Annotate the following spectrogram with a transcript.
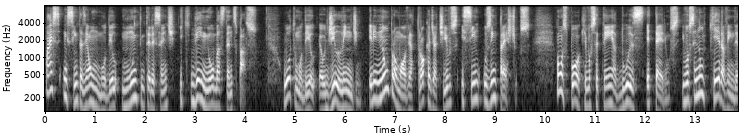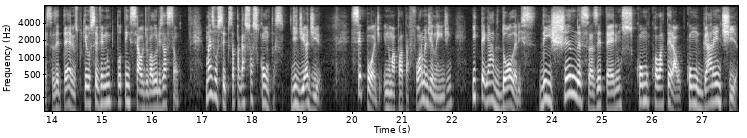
Mas, em síntese, é um modelo muito interessante e que ganhou bastante espaço. O outro modelo é o de lending. Ele não promove a troca de ativos e sim os empréstimos. Vamos supor que você tenha duas Ethereums e você não queira vender essas Ethereums porque você vê muito potencial de valorização. Mas você precisa pagar suas contas de dia a dia. Você pode ir numa plataforma de lending e pegar dólares, deixando essas Ethereums como colateral, como garantia.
